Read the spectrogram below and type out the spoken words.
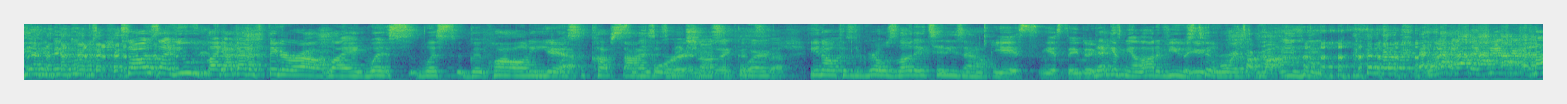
Yeah, big boobs. So it's like you like I gotta figure out like what's what's good quality, Yeah. what's the cup sizes, Support make and sure all that good support. stuff. You know, because the girls love their titties out. Yes, yes, they do. That gives me a lot of views you, too. Roy talking about, mm-hmm.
